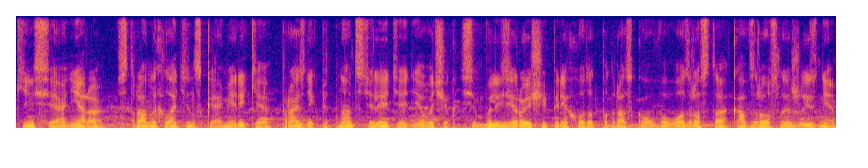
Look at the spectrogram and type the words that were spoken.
кинсионера. В странах Латинской Америки праздник 15-летия девочек, символизирующий переход от подросткового возраста ко взрослой жизни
